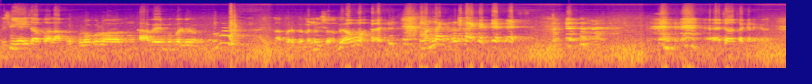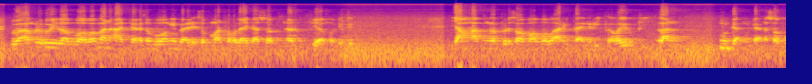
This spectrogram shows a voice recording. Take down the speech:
Wis kiai sapa lapor kulo kulo kawin kumpul dulu. Lapor ke manusia, ambil Allah. Menang Cocok kan Wa amruhu ila Allah wa man ada sapa wong balik sapa man soleh kasab bener dia mau itu. Yang hak ngelebur sapa apa wa riba ing riba wa rugi lan mudah-mudahan sapa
